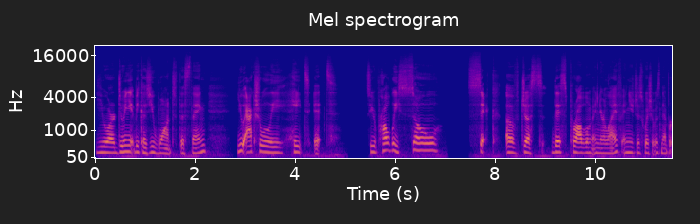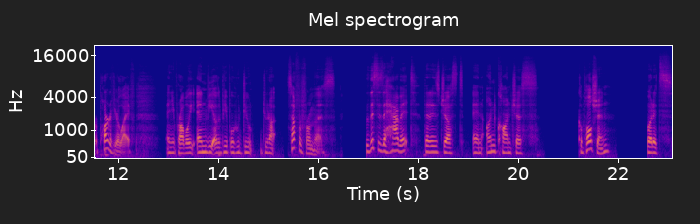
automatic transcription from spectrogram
you are doing it because you want this thing, you actually hate it. So you're probably so sick of just this problem in your life and you just wish it was never a part of your life and you probably envy other people who do do not suffer from this. So this is a habit that is just an unconscious compulsion but it's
